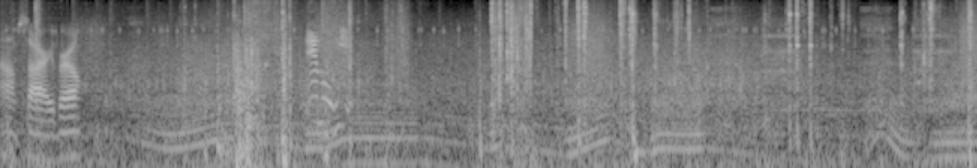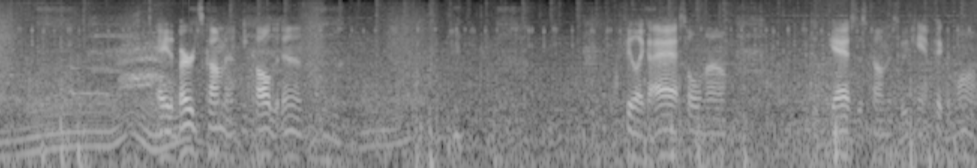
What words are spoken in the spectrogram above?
I'm sorry, bro. Hey, the bird's coming. He called it in. I feel like an asshole now. The gas is coming, so we can't pick him off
